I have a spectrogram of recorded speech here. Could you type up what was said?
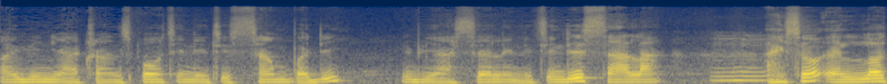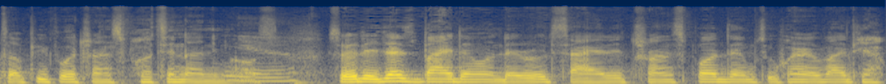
or even you are transporting it to somebody, maybe you are selling it. In this Salah, Mm-hmm. I saw a lot of people transporting animals. Yeah. So they just buy them on the roadside, they transport them to wherever they are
